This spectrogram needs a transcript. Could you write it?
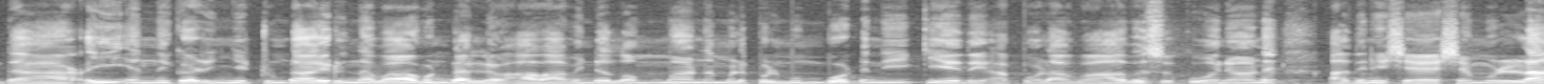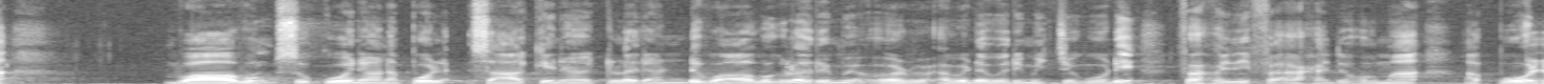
ദാഇ എന്ന് കഴിഞ്ഞിട്ടുണ്ടായിരുന്ന വാവുണ്ടല്ലോ. ആ വാവിന്റെ ലൊമ്മാണ് നമ്മളിപ്പോൾ മുമ്പോട്ട് നീക്കിയത്. അപ്പോൾ ആ വാവ് സുക്കൂനാണ് അതിനുശേഷമുള്ള വാവും സുക്കൂനാണ് അപ്പോൾ സാക്കിനായിട്ടുള്ള രണ്ട് വാവുകൾ ഒരുമി അവിടെ ഒരുമിച്ച് കൂടി. ഫഹദി ഫഹദുഹുമ അപ്പോൾ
